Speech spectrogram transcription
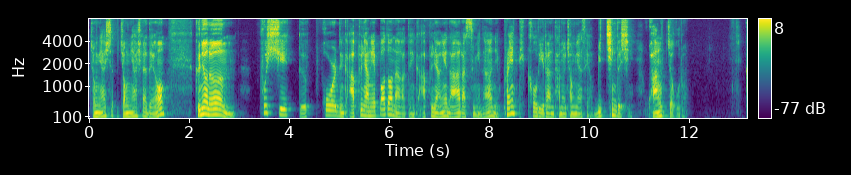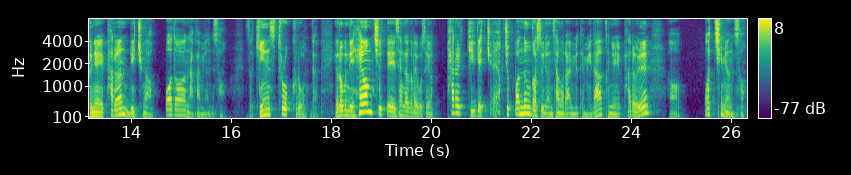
정리하시, 정리하셔야 돼요. 그녀는 pushed forward, 그러니까 앞을 향해 뻗어나갔다니까 앞을 향해 나아갔습니다. frantically라는 단어를 정리하세요. 미친 듯이, 광적으로. 그녀의 팔은 reaching out, 뻗어나가면서. 그래서 긴 스트로크로 그러니까 여러분들이 헤엄칠 때 생각을 해보세요. 팔을 길게 쭉쭉 뻗는 것을 연상을 하면 됩니다. 그녀의 팔을 어, 뻗치면서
